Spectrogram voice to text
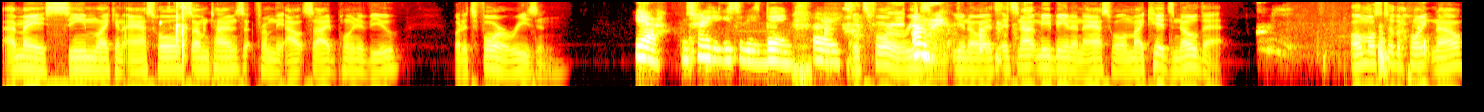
I may seem like an asshole sometimes from the outside point of view, but it's for a reason. yeah i'm trying to get used to these bangs sorry It's for a reason. you know, it's, it's not me being an asshole, and my kids know that. Almost to the point now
